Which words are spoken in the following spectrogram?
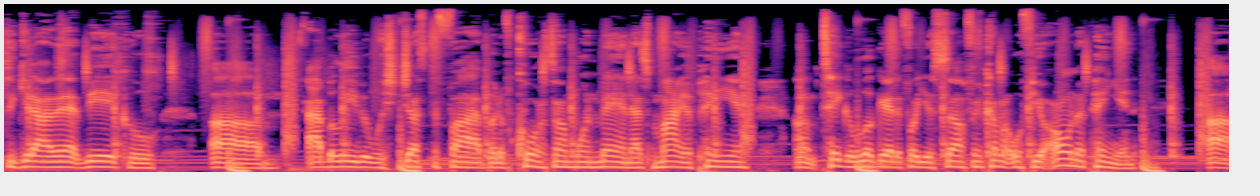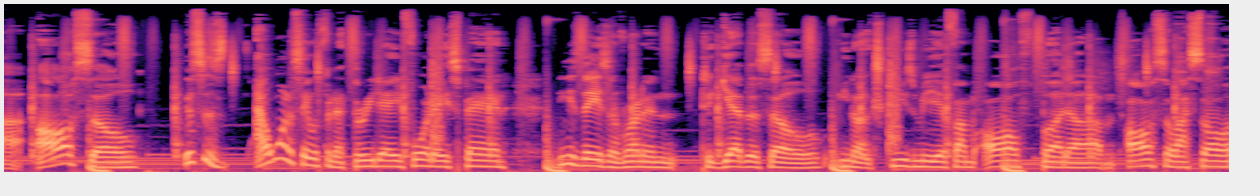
to get out of that vehicle, um, I believe it was justified. But of course, I'm one man. That's my opinion. Um, take a look at it for yourself and come up with your own opinion. Uh, also, this is I want to say within a three day, four day span. These days are running together, so you know, excuse me if I'm off. But um, also, I saw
